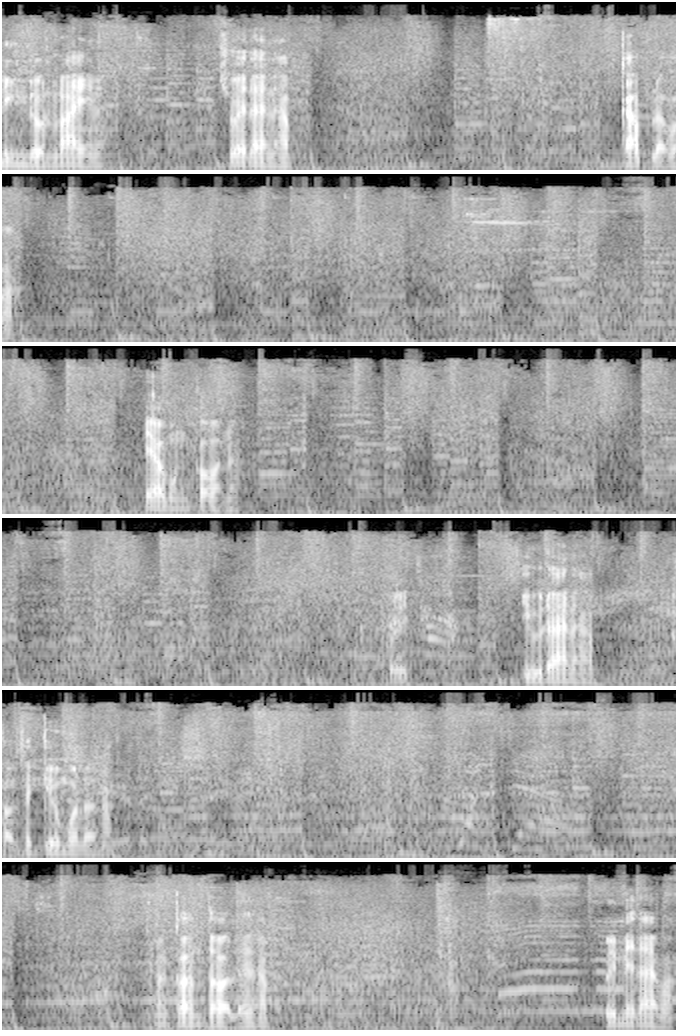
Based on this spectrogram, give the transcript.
ลิงโดนไล่นะ ช่วยได้นะครับ กลับแล้ววะไปเอามังกรนะเฮ้ยสกิลได้นะครับ เขาสกิลหมดแล้วนะมังกรต่อเลยครับ เฮ้ย ไม่ได้วะ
